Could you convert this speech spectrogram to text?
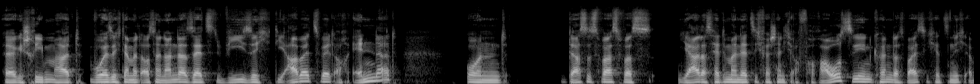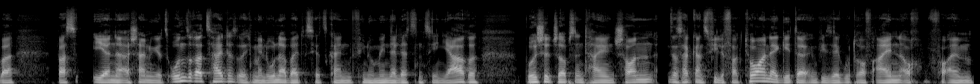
äh, geschrieben hat, wo er sich damit auseinandersetzt, wie sich die Arbeitswelt auch ändert. Und das ist was, was, ja, das hätte man letztlich wahrscheinlich auch voraussehen können, das weiß ich jetzt nicht, aber was eher eine Erscheinung jetzt unserer Zeit ist, also ich meine, Lohnarbeit ist jetzt kein Phänomen der letzten zehn Jahre, Bullshit-Jobs in Teilen schon, das hat ganz viele Faktoren, er geht da irgendwie sehr gut drauf ein, auch vor allem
